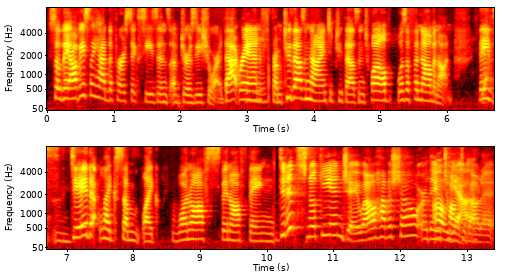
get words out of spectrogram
So they obviously had the first six seasons of Jersey Shore. That ran mm-hmm. from 2009 to 2012 was a phenomenon. They yes. did like some like one-off spin-off thing. Didn't Snooki and JWoww have a show or they oh, talked yeah. about it?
